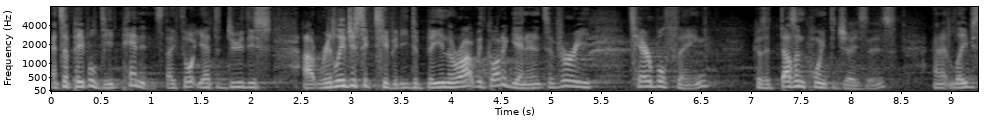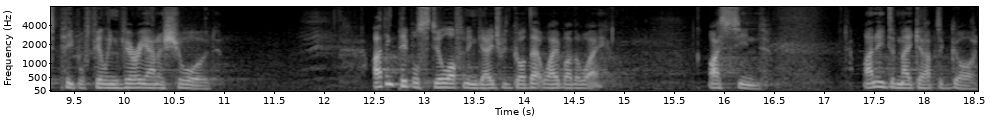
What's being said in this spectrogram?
And so people did penance. They thought you had to do this uh, religious activity to be in the right with God again. And it's a very terrible thing because it doesn't point to Jesus and it leaves people feeling very unassured. I think people still often engage with God that way, by the way. I sinned. I need to make it up to God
